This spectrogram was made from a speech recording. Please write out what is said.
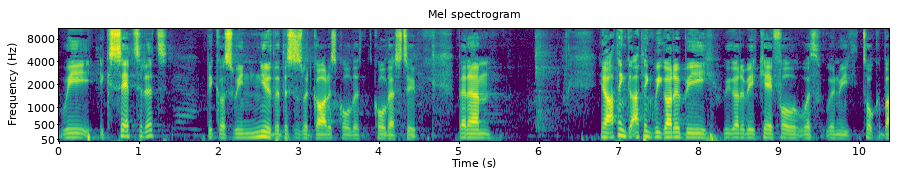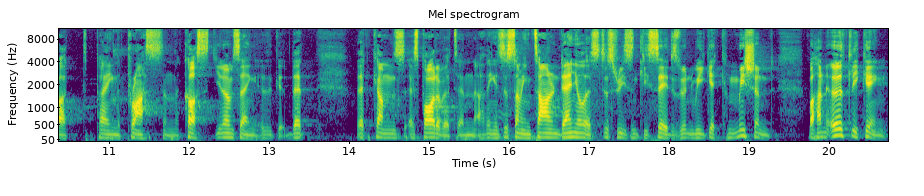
we accepted it because we knew that this is what God has called, it, called us to. But um, yeah, I think I think we got to be we got to be careful with when we talk about paying the price and the cost. You know what I'm saying? That that comes as part of it, and I think it's just something Tyron Daniel has just recently said is when we get commissioned by an earthly king,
